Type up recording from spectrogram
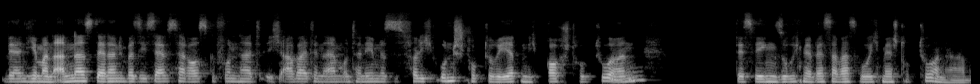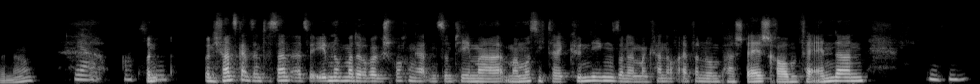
Während jemand anders, der dann über sich selbst herausgefunden hat, ich arbeite in einem Unternehmen, das ist völlig unstrukturiert und ich brauche Strukturen. Mhm. Deswegen suche ich mir besser was, wo ich mehr Strukturen habe. Ne? Ja, absolut. Und und ich fand es ganz interessant, als wir eben nochmal darüber gesprochen hatten zum Thema, man muss nicht direkt kündigen, sondern man kann auch einfach nur ein paar Stellschrauben verändern. Mhm.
